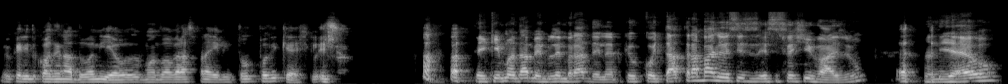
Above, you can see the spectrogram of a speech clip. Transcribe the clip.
Meu querido coordenador Aniel, eu mando um abraço para ele em todo podcast, Cleiton. Tem que mandar mesmo, lembrar dele, né? Porque o coitado trabalhou esses, esses festivais, viu? Aniel,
